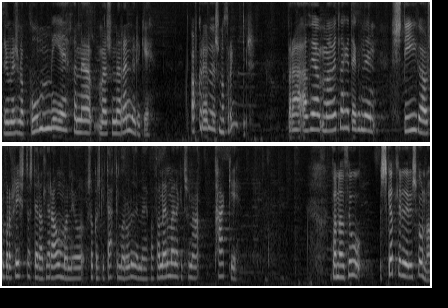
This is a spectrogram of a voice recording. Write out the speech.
Þeir eru með svona gummi þannig að maður svona rennur ekki. Af hverju eru þeir svona þröngir? Bara af því að maður vill ekkert einhvern veginn stíga og svo bara hristast þér allir á manni og svo kannski dettur maður úr þeim með eitthvað. Þannig er maður ekkert svona taki. Þannig að þú skellir þér í skóna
